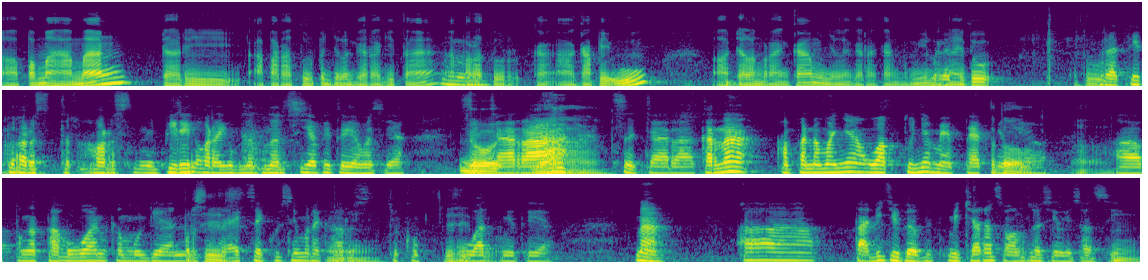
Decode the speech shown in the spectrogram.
uh, pemahaman dari aparatur penyelenggara kita, hmm. aparatur uh, KPU uh, dalam rangka menyelenggarakan pemilu. Nah, berarti, nah itu, itu berarti itu uh, harus ter, harus dipilih orang yang benar-benar siap itu ya Mas ya. Secara ya. secara karena apa namanya waktunya mepet gitu Betul. gitu ya uh, pengetahuan kemudian Persis. eksekusi mereka hmm. harus cukup kuat gitu ya. Nah uh, tadi juga bicara soal sosialisasi. Hmm.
